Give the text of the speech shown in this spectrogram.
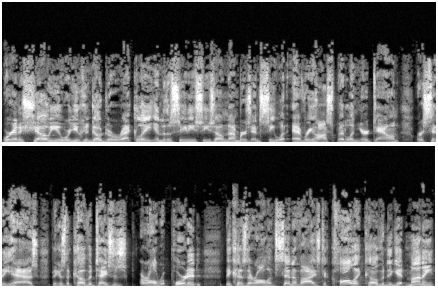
We're going to show you where you can go directly into the CDC's own numbers and see what every hospital in your town or city has because the COVID cases are all reported, because they're all incentivized to call it COVID to get money.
